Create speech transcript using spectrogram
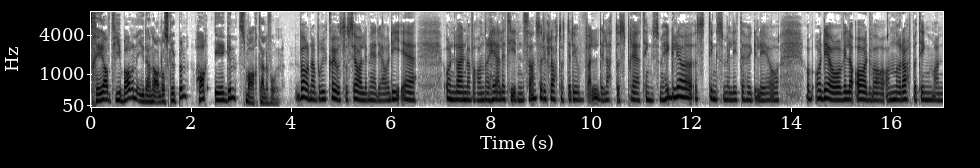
Tre av ti barn i denne aldersgruppen har egen smarttelefon. Barna bruker jo sosiale medier, og de er online med hverandre hele tiden. Sant? Så det er klart at det er jo veldig lett å spre ting som er hyggelig, og ting som er lite hyggelig. Og, og, og det å ville advare andre da, på ting man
